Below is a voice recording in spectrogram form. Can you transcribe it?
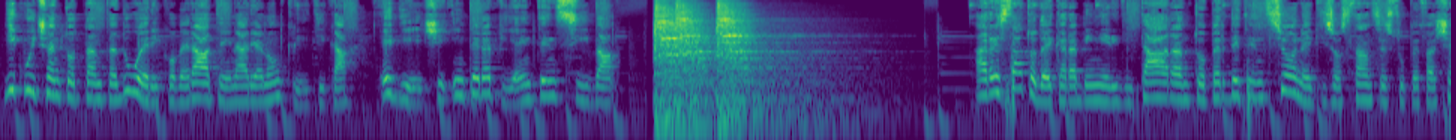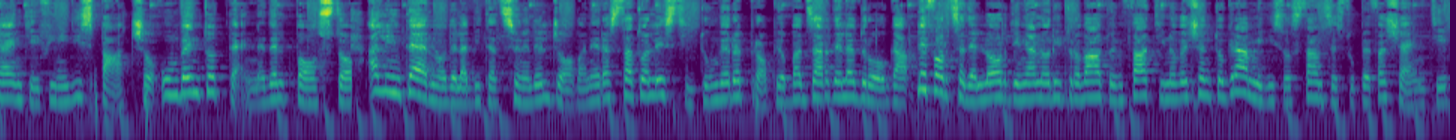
di cui 182 ricoverate in area non critica e 10 in terapia intensiva. Arrestato dai carabinieri di Taranto per detenzione di sostanze stupefacenti ai fini di spaccio, un ventottenne del posto. All'interno dell'abitazione del giovane era stato allestito un vero e proprio bazar della droga. Le forze dell'ordine hanno ritrovato infatti 900 grammi di sostanze stupefacenti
